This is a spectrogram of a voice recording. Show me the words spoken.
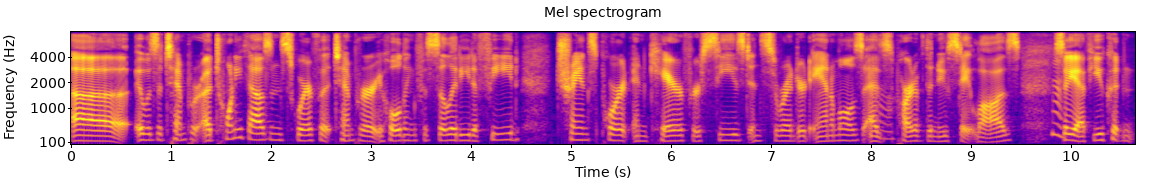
Uh, it was a tempor- a 20,000 square foot temporary holding facility to feed, transport, and care for seized and surrendered animals as part of the new state laws. So, yeah, if you couldn't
